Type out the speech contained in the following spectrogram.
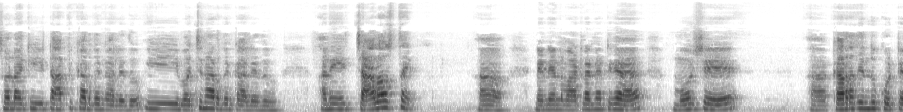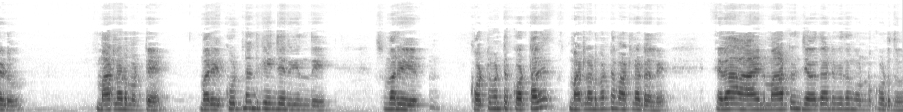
సో నాకు ఈ టాపిక్ అర్థం కాలేదు ఈ వచ్చిన అర్థం కాలేదు అని చాలా వస్తాయి. నేను నేను మాట్లాడినట్టుగా మోషే కర్ర ఎందుకు కొట్టాడు మాట్లాడమంటే. మరి కొట్టినందుకు ఏం జరిగింది? సో మరి కొట్టమంటే కొట్టాలి మాట్లాడమంటే మాట్లాడాలి. ఇలా ఆయన మాటను జవదాటి విధంగా ఉండకూడదు.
